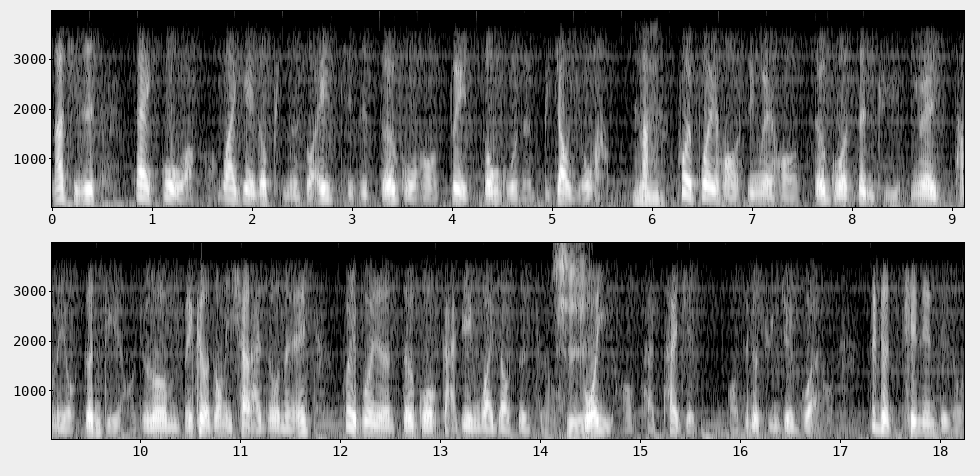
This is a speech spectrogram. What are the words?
那其实在过往。外界都评论说，哎、欸，其实德国哈对中国呢比较友好，嗯、那会不会哈是因为哈德国政局，因为他们有更迭哈，就是说梅克尔总理下台之后呢，哎、欸，会不会呢德国改变外交政策？是，所以哈才派遣哦这个军舰过来哈，这个牵连点哦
